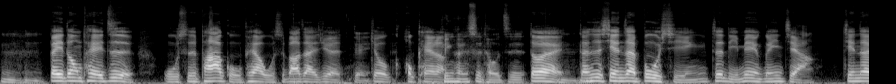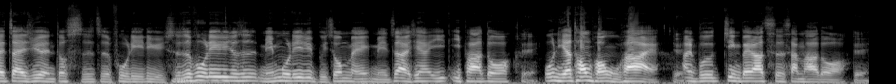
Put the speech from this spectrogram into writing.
嗯嗯，被动配置五十趴股票，五十趴债券，对，就 OK 了，平衡式投资。对，但是现在不行，这里面我跟你讲，现在债券都实质负利率，实质负利率就是名目利率，比如说美美债现在一一趴多，对，问题要通膨五趴，哎，那你不是净被它吃三趴多？对。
